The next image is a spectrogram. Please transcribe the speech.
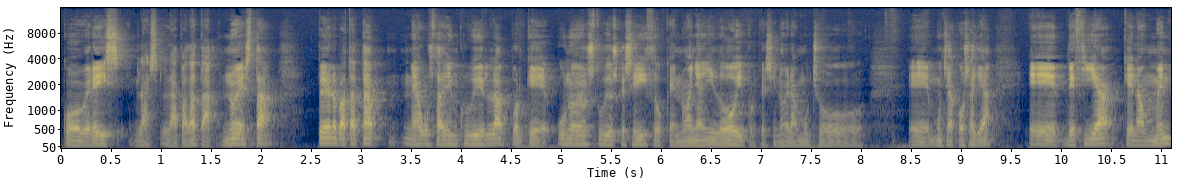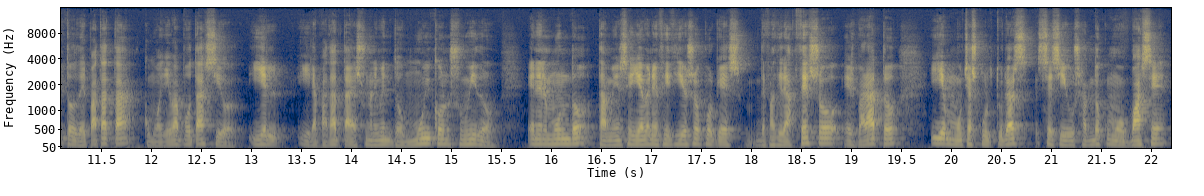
Como veréis, la patata no está, pero la patata me ha gustado incluirla porque uno de los estudios que se hizo, que no he añadido hoy porque si no era mucho, eh, mucha cosa ya, eh, decía que el aumento de patata, como lleva potasio y, el, y la patata es un alimento muy consumido en el mundo, también sería beneficioso porque es de fácil acceso, es barato y en muchas culturas se sigue usando como base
